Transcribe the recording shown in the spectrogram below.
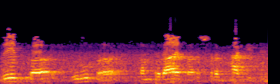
वेद पर, गुरु पर, संप्रदाय पर श्रद्धा कीजिए।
